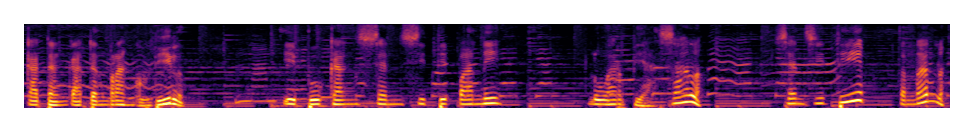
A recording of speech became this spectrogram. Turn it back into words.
kadang-kadang merangguli loh ibu kang sensitifane luar biasa loh sensitif tenan loh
